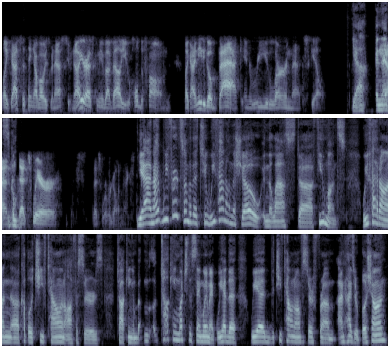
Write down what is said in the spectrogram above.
Like that's the thing I've always been asked to. Now you're asking me about value. Hold the phone. Like I need to go back and relearn that skill. Yeah, and that's and that's where that's where we're going next. Yeah, and I, we've heard some of that too. We've had on the show in the last uh, few months. We've had on a couple of chief talent officers talking about talking much the same way, Mike. We had the we had the chief talent officer from Anheuser Busch on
